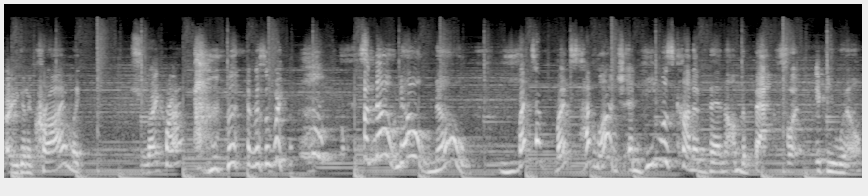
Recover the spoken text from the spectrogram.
are you going to cry? I'm like, Should I cry? Said, No, no, no. Let's have, let's have lunch. And he was kind of then on the back foot, if you will.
